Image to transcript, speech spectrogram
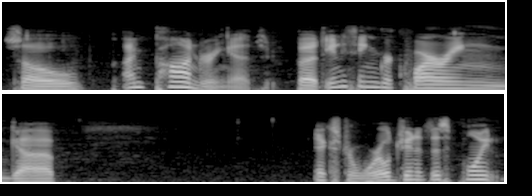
So, I'm pondering it, but anything requiring uh, extra world gen at this point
